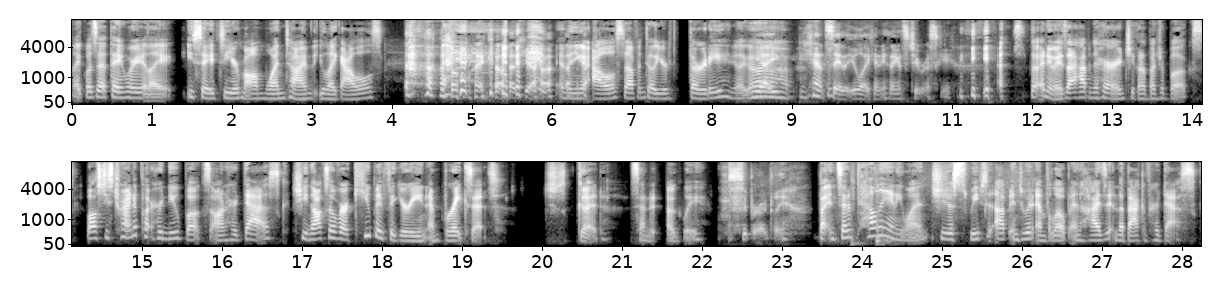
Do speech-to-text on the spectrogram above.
like, what's that thing where you're like, you say to your mom one time that you like owls, oh my god, yeah. and then you get owl stuff until you're 30, and you're like, oh, yeah, you, you can't say that you like anything. It's too risky. yes. So, anyways, that happened to her, and she got a bunch of books. While she's trying to put her new books on her desk, she knocks over a Cupid figurine and breaks it. Which is good. Sounded ugly. Super ugly. But instead of telling anyone, she just sweeps it up into an envelope and hides it in the back of her desk.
